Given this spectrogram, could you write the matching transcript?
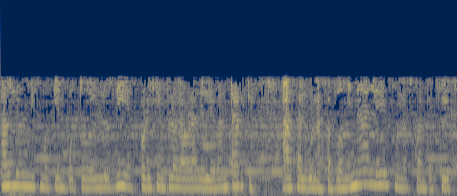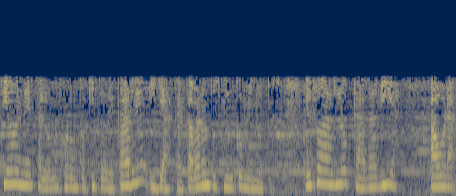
Hazlo al mismo tiempo todos los días, por ejemplo, a la hora de levantarte. Haz algunas abdominales, unas cuantas flexiones, a lo mejor un poquito de cardio y ya, se acabaron tus cinco minutos. Eso hazlo cada día. Ahora,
